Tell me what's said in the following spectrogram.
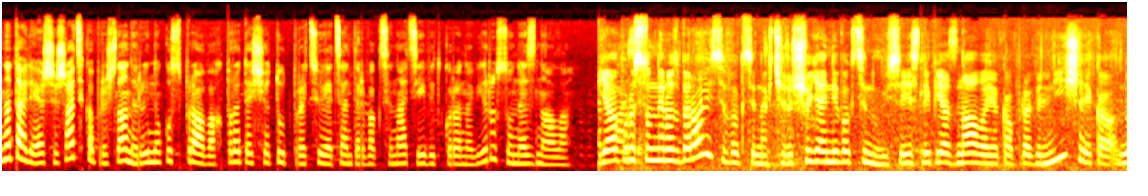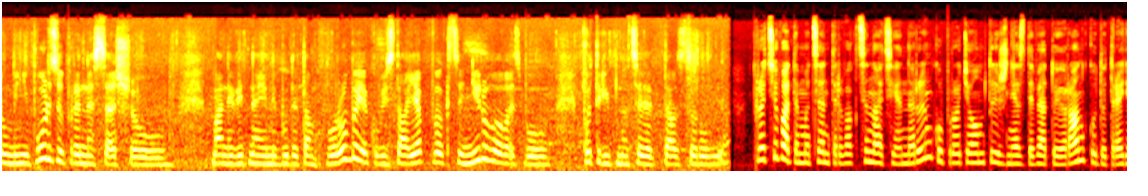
Наталія Шишацька прийшла на ринок у справах. Про те, що тут працює центр вакцинації від коронавірусу, не знала. Я просто не розбираюся в вакцинах, через що я не вакцинуюся. Якщо б я знала, яка правильніша, яка ну мені пользу принесе, що в мене від неї не буде там хвороби якоїсь, да, я б вакцинувалась, бо потрібно це для здоров'я. Працюватиме центр вакцинації на ринку протягом тижня з 9 ранку до 3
